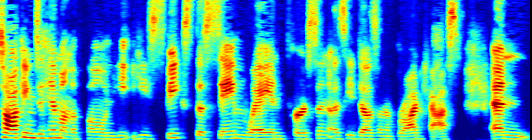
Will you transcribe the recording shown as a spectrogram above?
talking to him on the phone he he speaks the same way in person as he does on a broadcast. And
